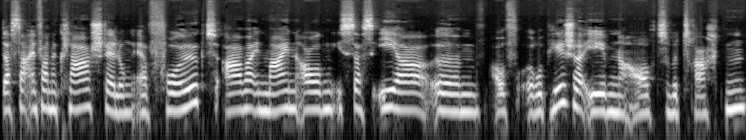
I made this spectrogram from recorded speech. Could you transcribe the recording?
dass da einfach eine Klarstellung erfolgt. Aber in meinen Augen ist das eher ähm, auf europäischer Ebene auch zu betrachten.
